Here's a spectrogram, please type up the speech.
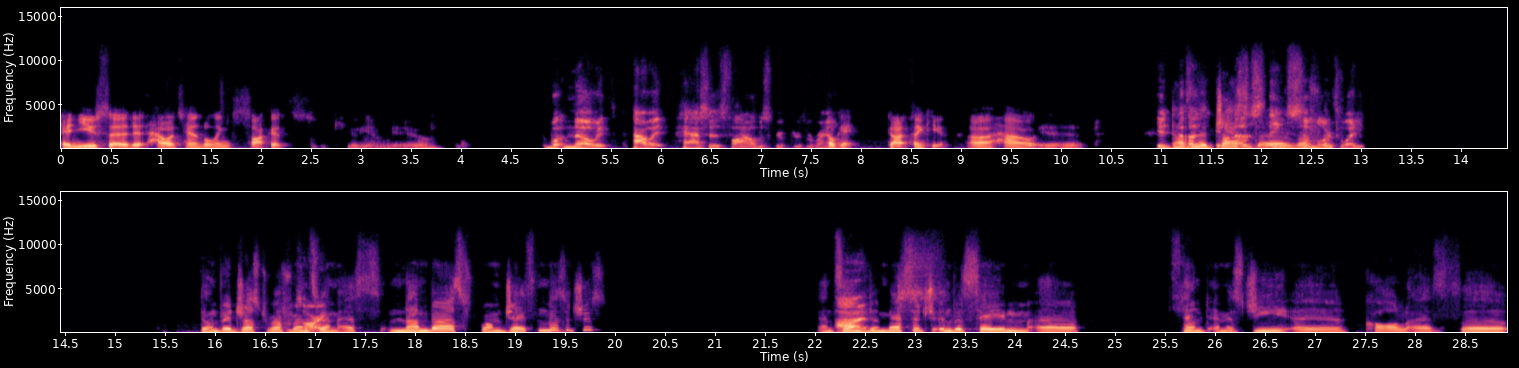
And you said it, how it's handling sockets. QEMU. Well, no, it's how it passes file descriptors around. Okay, got. Thank you. Uh, how it. It Doesn't does. it It, does just, uh, things similar to what he, Don't we just reference them as numbers from JSON messages? And send Uh, the message in the same uh, send MSG uh, call as uh,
